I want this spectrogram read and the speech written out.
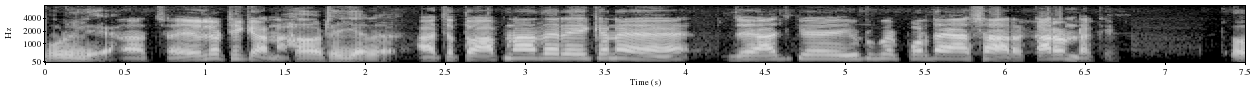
পুরুলিয়া। আচ্ছা এই হলো ঠিকানা? হ্যাঁ ঠিক আছে আচ্ছা তো আপনাদের এইখানে যে আজকে ইউটিউবের পর্দায় আসার কারণটা কি? ও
